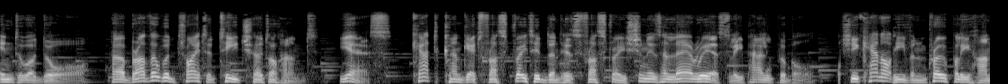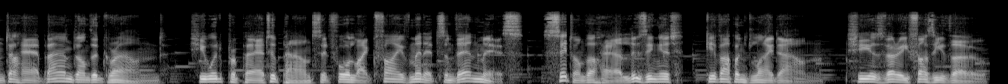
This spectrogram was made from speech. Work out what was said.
into a door. Her brother would try to teach her to hunt. Yes, Cat can get frustrated and his frustration is hilariously palpable. She cannot even properly hunt a hairband on the ground. She would prepare to pounce it for like 5 minutes and then miss, sit on the hair losing it, give up and lie down. She is very fuzzy though,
